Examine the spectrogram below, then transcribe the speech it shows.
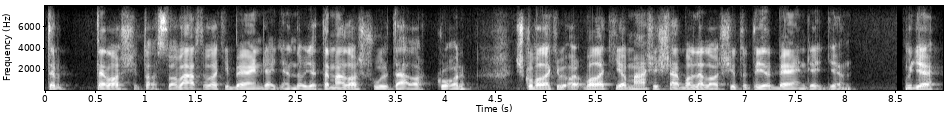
te, te lassítasz, szóval vársz, valaki beengedjen, de ugye te már lassultál akkor, és akkor valaki, valaki a másik sávban lelassít, hogy téged beengedjen. Ugye?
